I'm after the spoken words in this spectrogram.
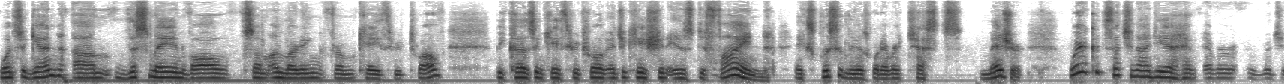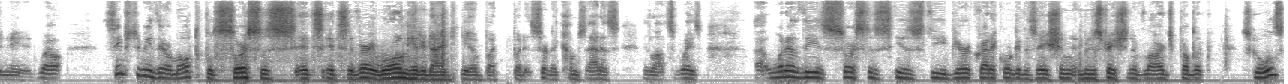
Once again, um, this may involve some unlearning from K through 12, because in K through 12, education is defined explicitly as whatever tests measure. Where could such an idea have ever originated? Well, it seems to me there are multiple sources. It's it's a very wrong-headed idea, but but it certainly comes at us in lots of ways. Uh, one of these sources is the bureaucratic organization, administration of large public schools.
